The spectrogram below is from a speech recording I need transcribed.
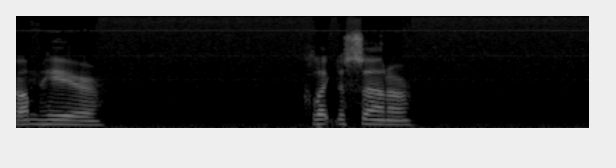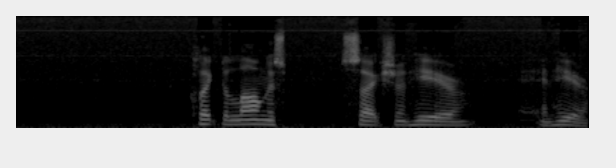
come here click the center click the longest section here and here.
